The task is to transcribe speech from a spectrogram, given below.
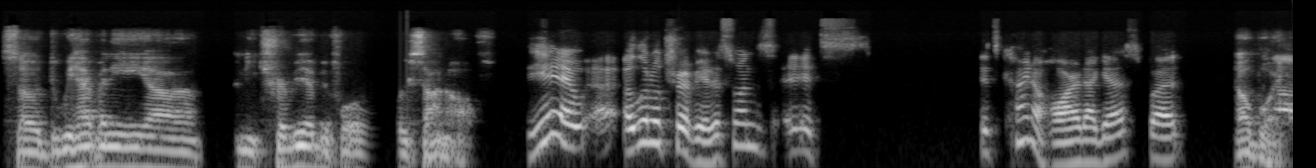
So, do we have any uh any trivia before we sign off? Yeah, a little trivia. This one's it's it's kind of hard, I guess, but oh boy, uh,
